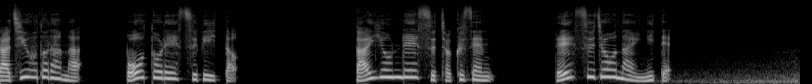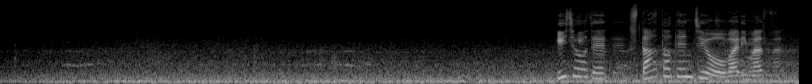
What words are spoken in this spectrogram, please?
ラジオドラマボートレースビート。第4レース直前レース場内にて。以上でスタート展示を終わります。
